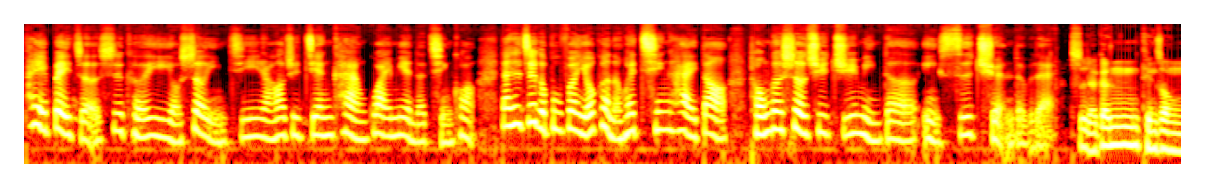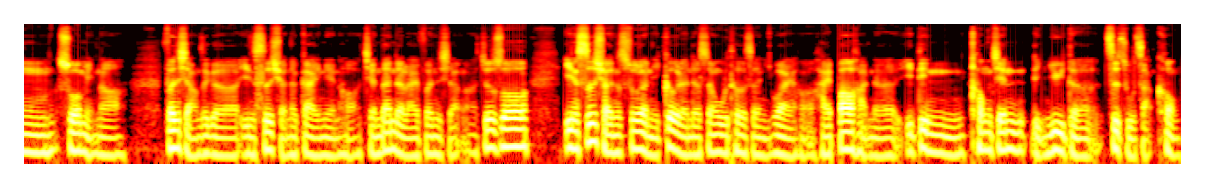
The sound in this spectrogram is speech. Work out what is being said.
配备着是可以有摄影机，然后去监看外面的情况。但是这个部分有可能会侵害到同个社区居民的隐私权，对不对？是的，跟听众说明啊，分享这个隐私权的概念哈。简单的来分享啊，就是说隐私权除了你个人的生物特征以外哈，还包含了一定空间领域的自主掌控。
